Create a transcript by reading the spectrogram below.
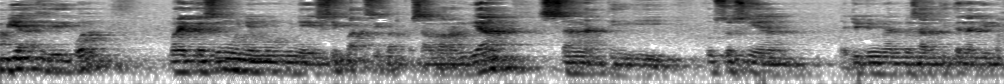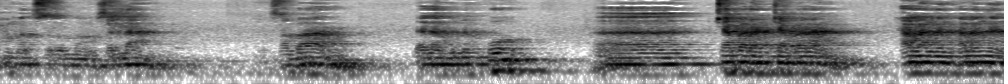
anbiya sendiri pun mereka semuanya mempunyai sifat-sifat kesabaran yang sangat tinggi khususnya junjungan besar kita Nabi Muhammad sallallahu alaihi wasallam sabar dalam menempuh uh, cabaran-cabaran halangan-halangan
